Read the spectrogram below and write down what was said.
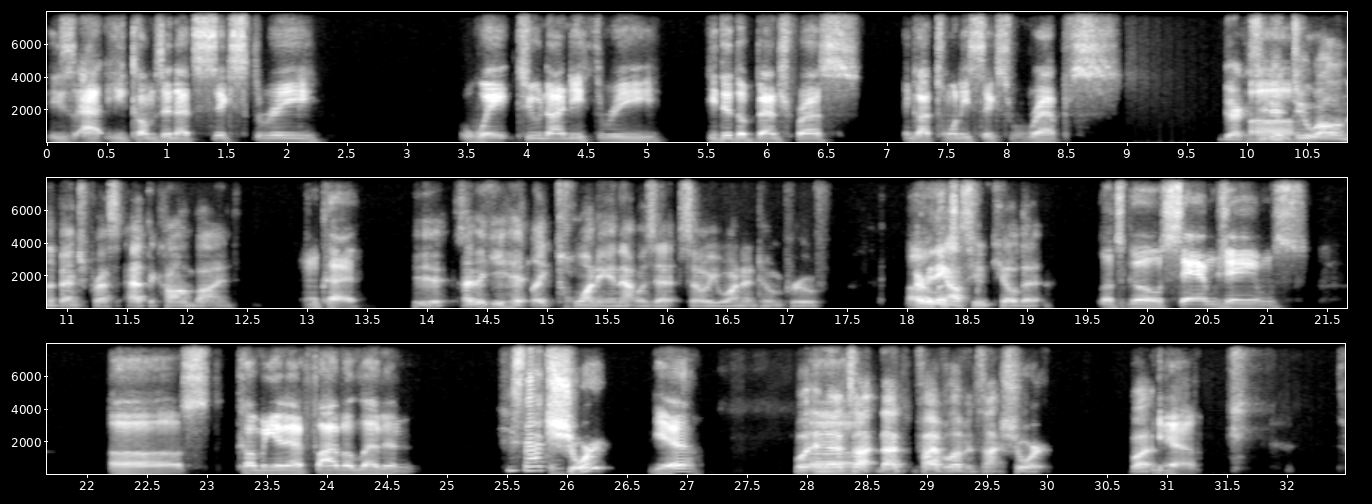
He's at he comes in at six three. Weight two ninety three. He did the bench press and got 26 reps. Yeah, because he didn't do um, well on the bench press at the combine. Okay. He, I think he hit like 20 and that was it. So he wanted to improve. Uh, Everything else, he killed it. Let's go. Sam James, uh, coming in at 5'11. He's that short? Yeah. Well, and uh, that's not that 5'11 is not short, but yeah.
